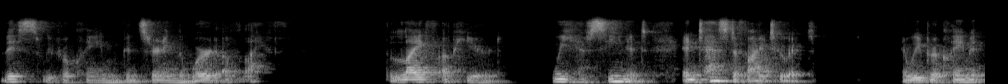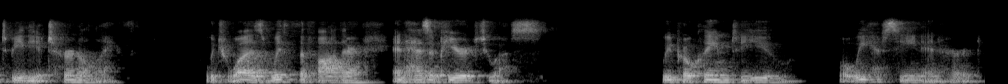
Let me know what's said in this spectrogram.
This we proclaim concerning the Word of life. The life appeared. We have seen it and testify to it, and we proclaim it to be the eternal life which was with the Father and has appeared to us. We proclaim to you what we have seen and heard,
